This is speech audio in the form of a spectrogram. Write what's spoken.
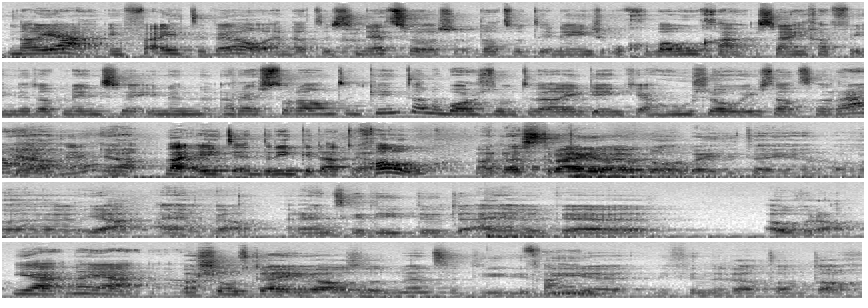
Nou ja, in feite wel. En dat is Ja. net zoals dat we het ineens ongewoon gaan, zijn gaan vinden dat mensen in een restaurant een kind aan de borst doen. Terwijl je denkt, ja, hoezo is dat raar? ja, Hè? ja. Wij eten en drinken daar toch ook? Maar daar strijden wij ook wel een beetje tegen. Of, eh, ja, eigenlijk wel. Renske die doet het eigenlijk eh, overal. Ja, nou ja. Maar soms krijg je wel eens dat mensen die, die, eh, die vinden dat dan toch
